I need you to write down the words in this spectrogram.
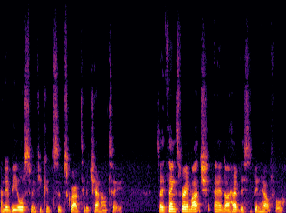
and it would be awesome if you could subscribe to the channel too. So thanks very much and I hope this has been helpful.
